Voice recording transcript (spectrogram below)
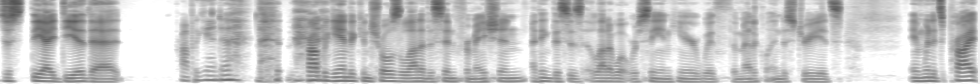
just the idea that Propaganda. propaganda controls a lot of this information. I think this is a lot of what we're seeing here with the medical industry. It's and when it's pri-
